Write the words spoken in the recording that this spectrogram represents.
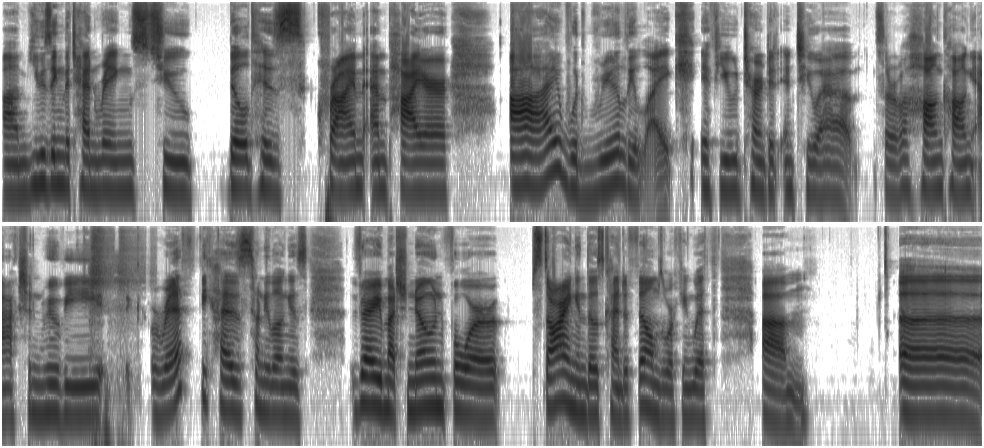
um, using the Ten Rings to build his crime empire. I would really like if you turned it into a sort of a Hong Kong action movie riff because Tony Leung is very much known for starring in those kind of films, working with um, uh,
